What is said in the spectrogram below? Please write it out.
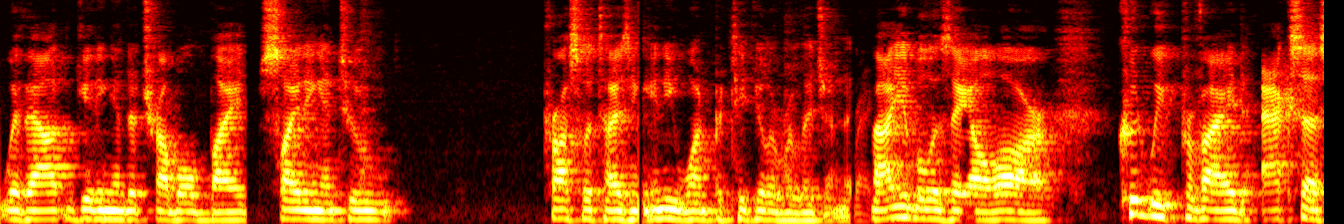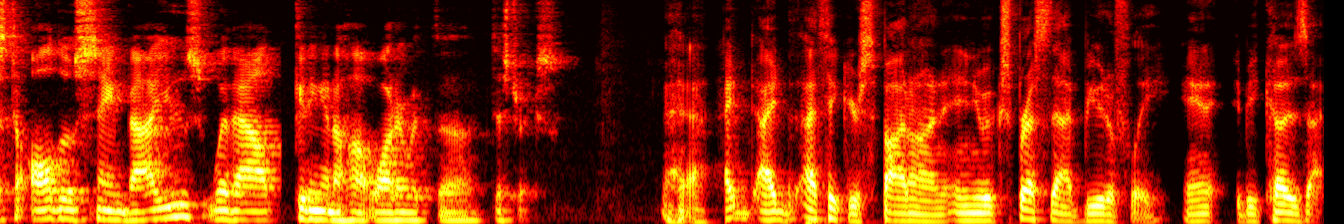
without getting into trouble by sliding into proselytizing any one particular religion. Right. Valuable as they all are, could we provide access to all those same values without getting into hot water with the districts? Yeah, I, I, I, think you're spot on, and you express that beautifully. And because I,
